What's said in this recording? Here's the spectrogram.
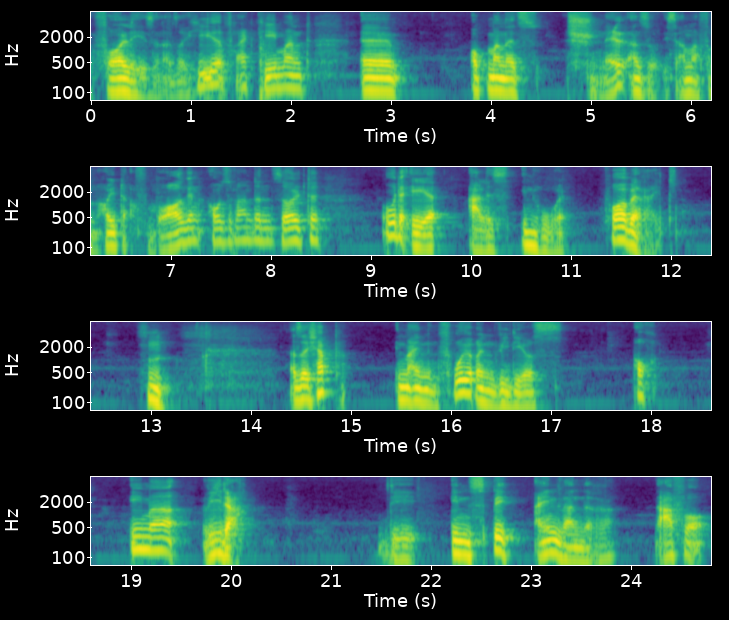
vorlesen. Also hier fragt jemand, äh, ob man jetzt schnell, also ich sage mal von heute auf morgen auswandern sollte oder eher alles in Ruhe vorbereiten. Hm. Also ich habe in meinen früheren Videos auch immer wieder die INSPI-Einwanderer davor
